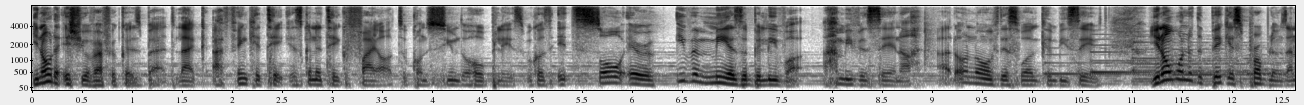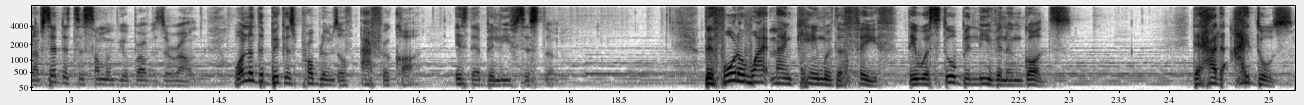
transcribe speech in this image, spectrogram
You know the issue of Africa is bad. Like I think it take it's gonna take fire to consume the whole place because it's so irre- even me as a believer, I'm even saying, ah, I don't know if this one can be saved. You know, one of the biggest problems, and I've said this to some of your brothers around, one of the biggest problems of Africa is their belief system. Before the white man came with the faith, they were still believing in gods. They had idols.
